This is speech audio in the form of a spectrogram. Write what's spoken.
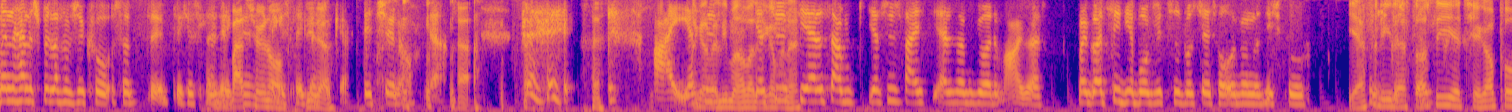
Men han spiller for FCK, så det, det kan slet Det er ikke... bare det turn off, slet ikke de lade der. Det er turn off, ja. Ja. Ej, jeg Så kan det synes, være lige meget, hvor jeg lækker man synes, er. de alle sammen, jeg synes faktisk, de alle sammen gjorde det meget godt. Man kan godt se, at de har brugt lidt tid på at sætte håret nu, når de skulle. Ja, fordi lad os da også lige tjekke op på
